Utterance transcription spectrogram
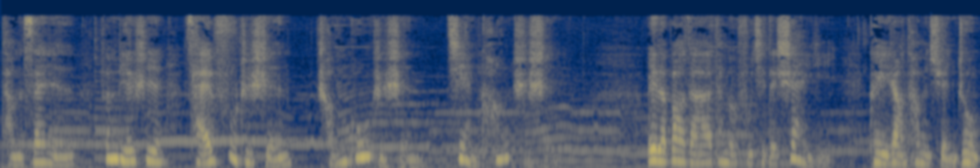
他们三人分别是财富之神、成功之神、健康之神。为了报答他们夫妻的善意，可以让他们选中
